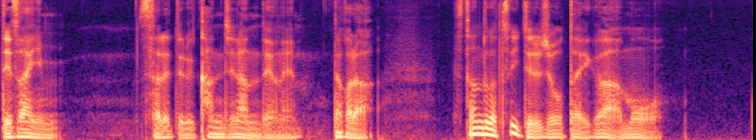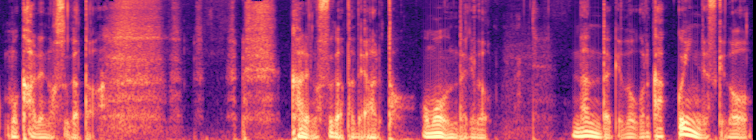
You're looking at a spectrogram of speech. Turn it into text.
デザインされてる感じなんだよね。だから、スタンドがついてる状態がもう、もう彼の姿。彼の姿であると思うんだけど、なんだけど、これかっこいいんですけど、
